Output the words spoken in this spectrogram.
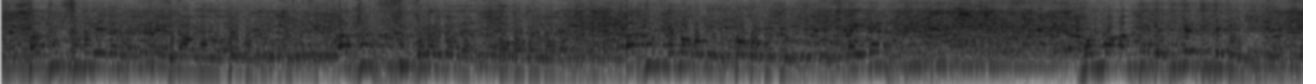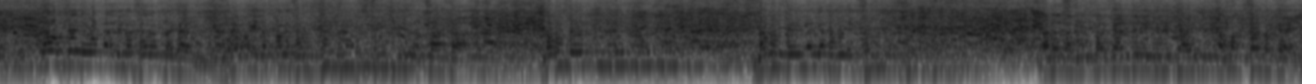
Pape Diouf su mënee dara ginnaaw yàlla kooku la Pape Diouf ku koy dooleel kooku koy dooleel Pape Diouf kan moo ko téye kooku ko téye tey nee na moom moo am jëkkër di jël ci jëkkër yi daaw fête woon na anniversaire am Dakar mais tey daf ko defoon surprise fii ci biir Atlanta na ko seen na ko seen na nga tabi egg ana na bu bakkan jële jële kaay am ak sama kaay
